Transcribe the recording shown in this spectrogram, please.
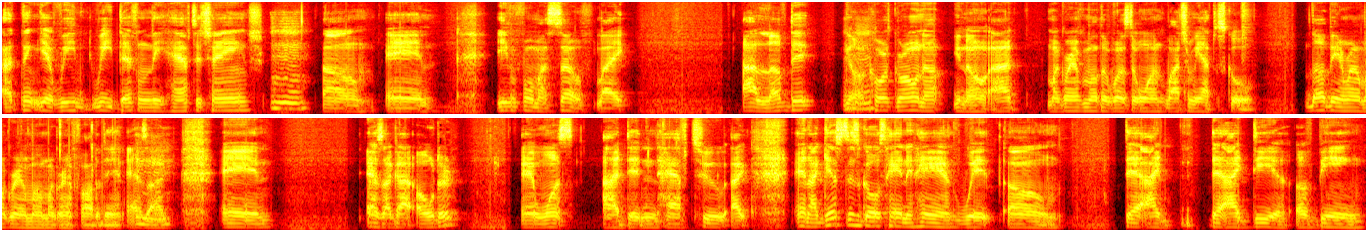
I think yeah, we we definitely have to change. Um and even for myself, like I loved it. You know, of course growing up, you know, I my grandmother was the one watching me after school. Love being around my grandma and my grandfather then as I and as I got older and once I didn't have to I and I guess this goes hand in hand with um that I that idea of being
